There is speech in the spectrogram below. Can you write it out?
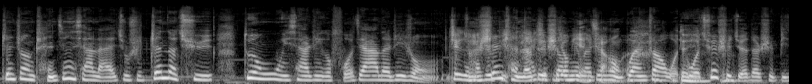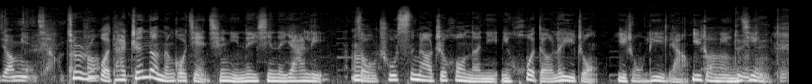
真正沉静下来，就是真的去顿悟一下这个佛家的这种这个深沉的对生命的这种关照。我我确实觉得是比较勉强的。就是如果他真的能够减轻你内心的压力，嗯走出寺庙之后呢，你你获得了一种一种力量，一种啊对宁静，对对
